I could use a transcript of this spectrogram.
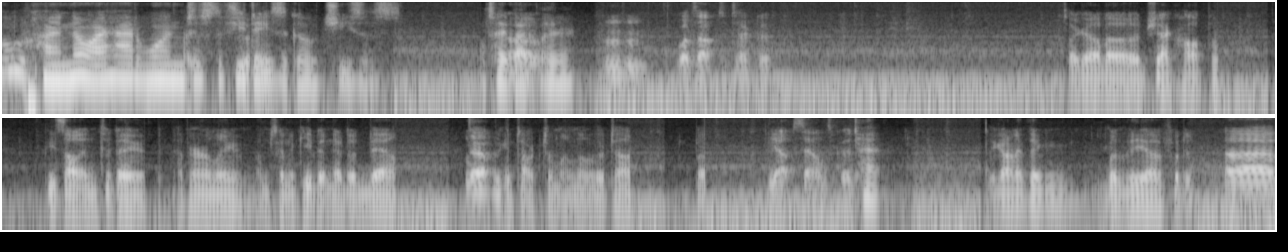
Ooh, I know. I had one Right, just a few days ago. Jesus. I'll take back Oh. later. Mm-hmm. What's up, detective? So I got uh, Jack Hopper. He's not in today, apparently. I'm just gonna keep it noted down. Yeah. We can talk to him another time. But Yep, sounds good. Okay. You got anything with the uh, footage? Uh,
